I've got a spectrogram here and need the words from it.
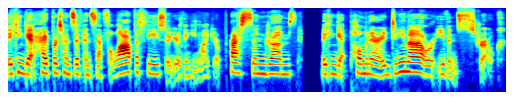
They can get hypertensive encephalopathy. So, you're thinking like your PRES syndromes. They can get pulmonary edema or even stroke.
